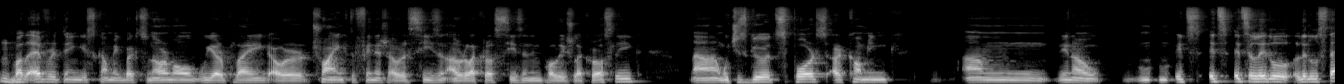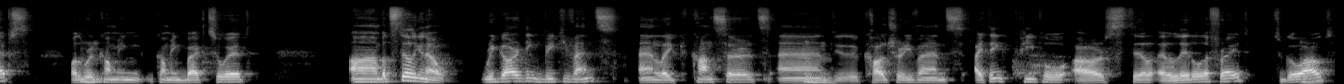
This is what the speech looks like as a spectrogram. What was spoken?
Mhm. but everything is coming back to normal. We are playing our trying to finish our season, our lacrosse season in Polish lacrosse league, uh, which is good. Sports are coming, um, you know, it's it's it's a little little steps, but we're Mhm. coming coming back to it. Um, but still, you know, regarding big events and like concerts and uh, culture events, I think people are still a little afraid to go Mhm. out.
